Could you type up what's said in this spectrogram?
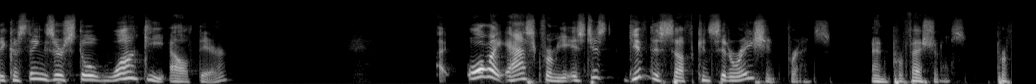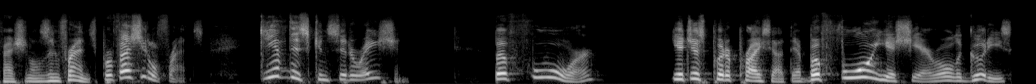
because things are still wonky out there. I, all I ask from you is just give this stuff consideration, friends and professionals, professionals and friends, professional friends. Give this consideration before you just put a price out there, before you share all the goodies,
